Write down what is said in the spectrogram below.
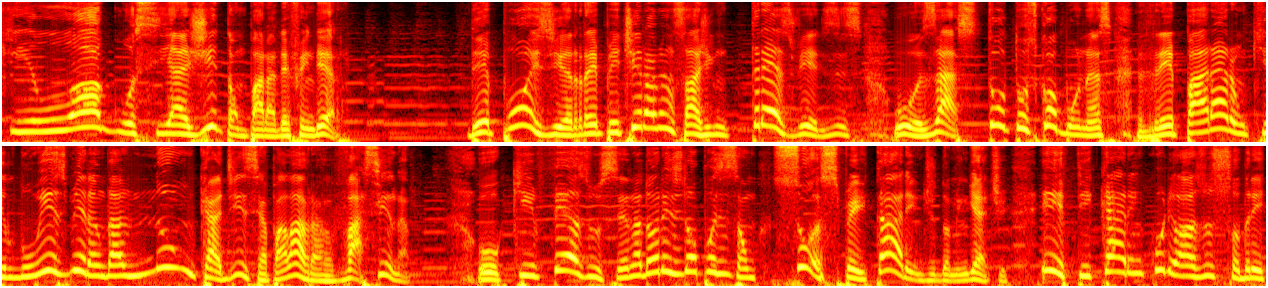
que logo se agitam para defender. Depois de repetir a mensagem três vezes, os astutos comunas repararam que Luiz Miranda nunca disse a palavra vacina. O que fez os senadores da oposição suspeitarem de Dominguete e ficarem curiosos sobre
